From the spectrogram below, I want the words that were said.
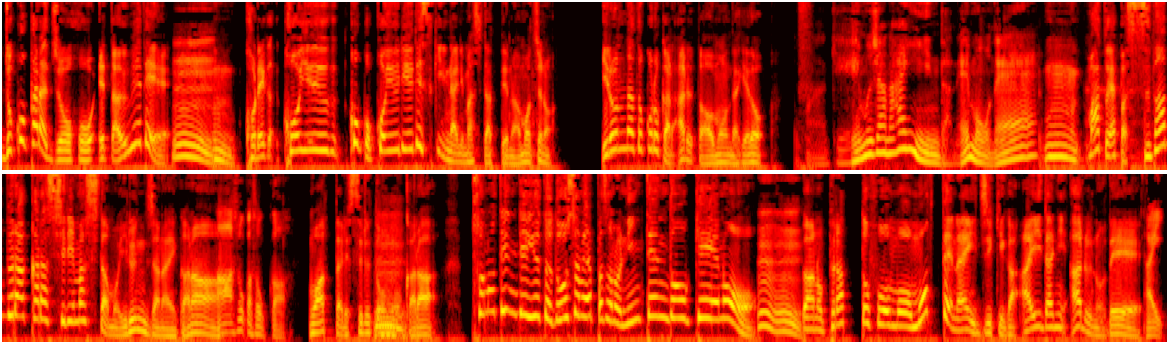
どこから情報を得た上で、う。うんん、これが、こういう、こここういう理由で好きになりましたっていうのはもちろん、いろんなところからあるとは思うんだけど、まあゲームじゃないんだね、もうね。うん、まああとやっぱスマブラから知りましたもいるんじゃないかな。ああ、そっかそっか。もあったりすると思うから、その点で言うとどうしてもやっぱその任天堂系の、うんうん。あの、プラットフォームを持ってない時期が間にあるので、はい。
